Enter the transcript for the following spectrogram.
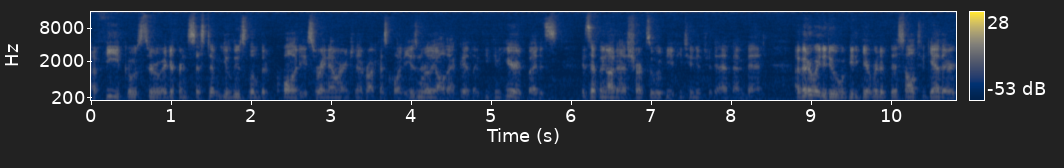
a feed goes through a different system, you lose a little bit of quality. So right now, our internet broadcast quality isn't really all that good. Like you can hear it, but it's it's definitely not as sharp as it would be if you tuned in through the FM band. A better way to do it would be to get rid of this altogether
